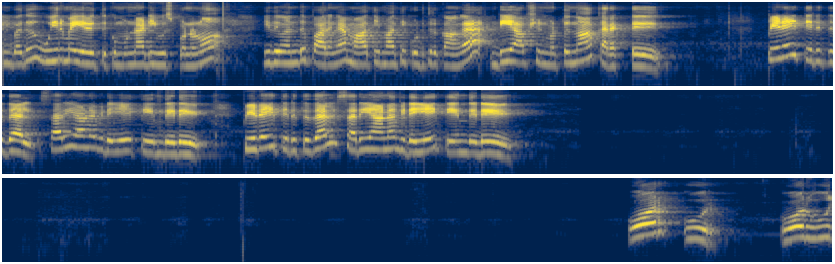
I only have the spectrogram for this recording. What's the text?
என்பது உயிர்மை எழுத்துக்கு முன்னாடி யூஸ் பண்ணணும். இது வந்து பாருங்கள் மாற்றி மாற்றி கொடுத்துருக்காங்க. டி ஆப்ஷன் மட்டும்தான் கரெக்டு பிழை திருத்துதல் சரியான விடையை தேர்ந்தெடு. பிழை திருத்துதல் சரியான விடையை தேர்ந்தெடு. ஓர் ஊர். ஓர் ஊர்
